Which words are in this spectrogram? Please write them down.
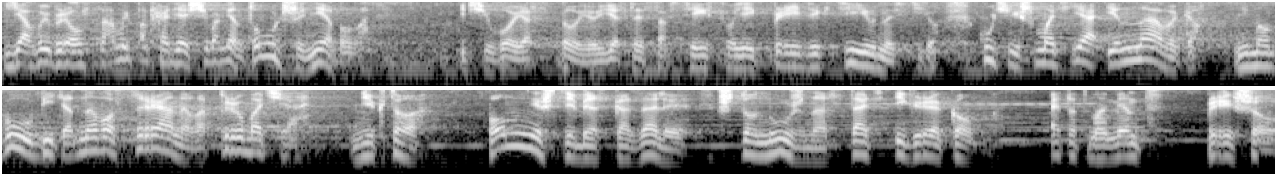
Я выбрал самый подходящий момент, лучше не было. И чего я стою, если со всей своей предиктивностью, кучей шматья и навыков не могу убить одного сраного трубача? Никто. Помнишь, тебе сказали, что нужно стать игроком? Этот момент пришел.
